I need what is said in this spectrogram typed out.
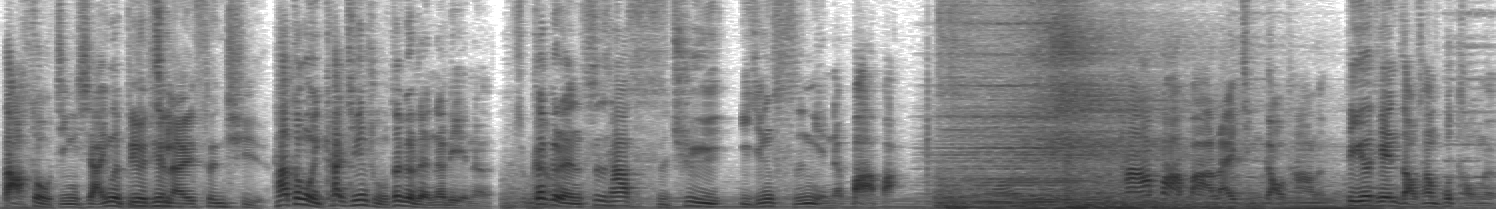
大受惊吓，因为第二天来生气，他终于看清楚这个人的脸了。这个人是他死去已经十年的爸爸，他爸爸来警告他了。第二天早上不同了，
